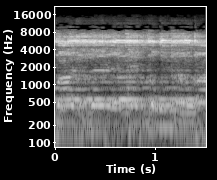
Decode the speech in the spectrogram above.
bonitos,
